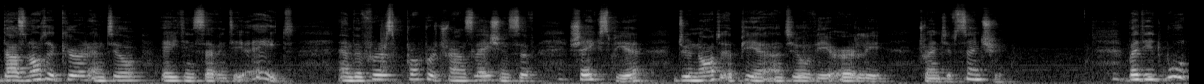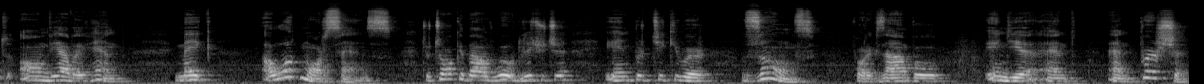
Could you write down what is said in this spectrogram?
does not occur until 1878, and the first proper translations of Shakespeare do not appear until the early 20th century. But it would, on the other hand, make a lot more sense to talk about world literature in particular zones. For example, India and, and Persia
